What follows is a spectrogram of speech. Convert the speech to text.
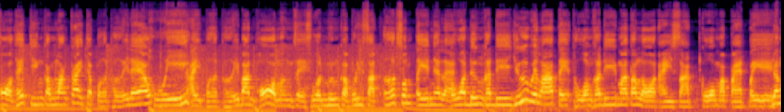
ข้อเท็จจริงกำลังใกล้จะเปิดเผยแล้วถุยใกล้เปิดเผยบ้านพ่อมึงสิส่วนมึงกับบริษัทเอิร์ธส้นตีนเนี่ยแหละตัวดึงคดียื้อเวลาเตะถ่วงคดีมาตลอดไอสัตว์โกงมา 8 ปี ยัง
